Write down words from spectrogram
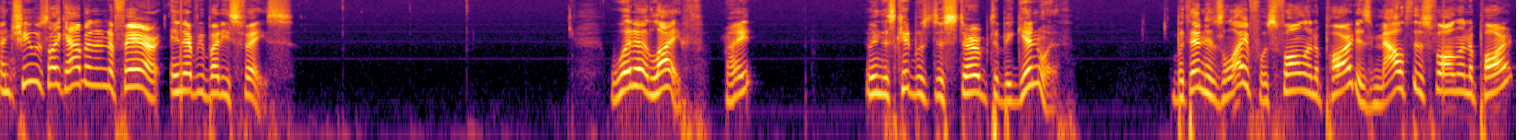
and she was like having an affair in everybody's face. What a life, right? I mean, this kid was disturbed to begin with. But then his life was falling apart, his mouth is falling apart.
